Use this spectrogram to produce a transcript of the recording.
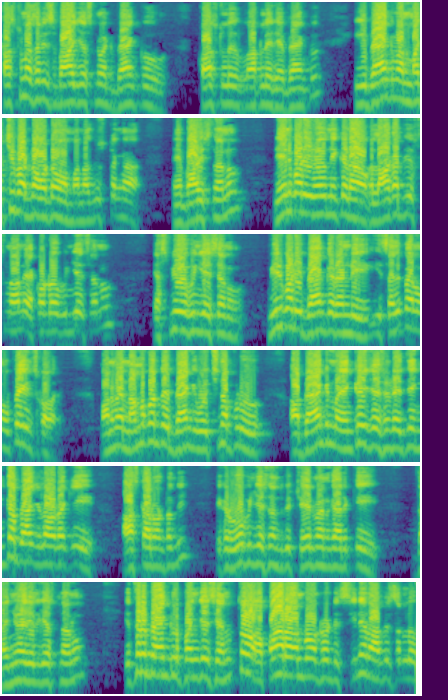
కస్టమర్ సర్వీస్ బాగా చేస్తున్నటువంటి bank coastal local area bank. ఈ బ్యాంక్ మనం మర్చిపెట్టడం అవటం మన అదృష్టంగా నేను భావిస్తున్నాను. నేను కూడా ఈ ఇక్కడ ఒక లాకర్ తీసుకున్నాను అకౌంట్ ఓపెన్ చేశాను ఎస్బీఐ ఓపెన్ చేశాను. మీరు కూడా ఈ బ్యాంకు రండి ఈ సదుపాయాలను ఉపయోగించుకోవాలి. మనమే నమ్మకంతో బ్యాంక్ వచ్చినప్పుడు ఆ బ్యాంక్ని మనం ఎంకరేజ్ చేసినట్టయితే ఇంకా బ్యాంక్ రావడానికి ఆస్కారం ఉంటుంది. ఇక్కడ ఓపెన్ చేసినందుకు చైర్మన్ గారికి ధన్యవాదాలు చేస్తున్నాను. ఇతర బ్యాంకులు పనిచేసి ఎంతో అపార అనుభవం ఉన్నటువంటి సీనియర్ ఆఫీసర్లు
